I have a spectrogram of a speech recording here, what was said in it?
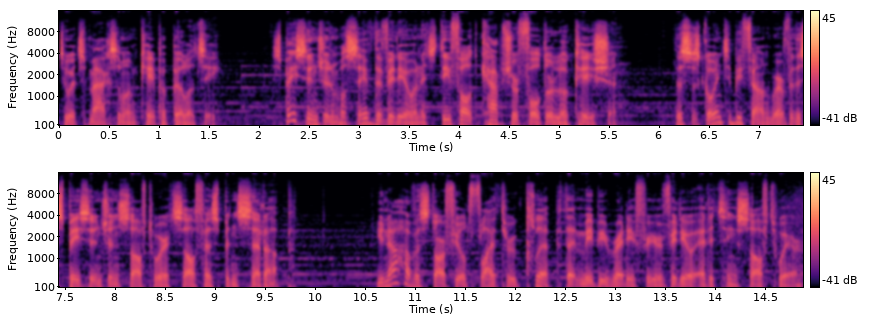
to its maximum capability. Space Engine will save the video in its default capture folder location. This is going to be found wherever the Space Engine software itself has been set up. You now have a Starfield fly-through clip that may be ready for your video editing software,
